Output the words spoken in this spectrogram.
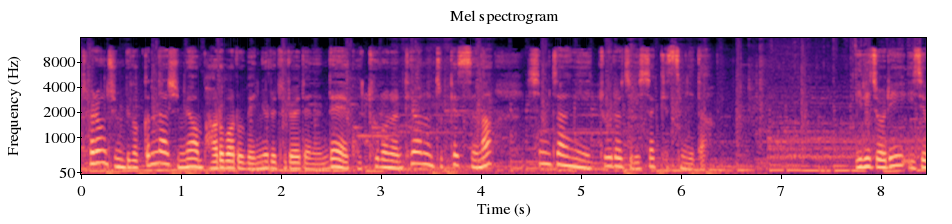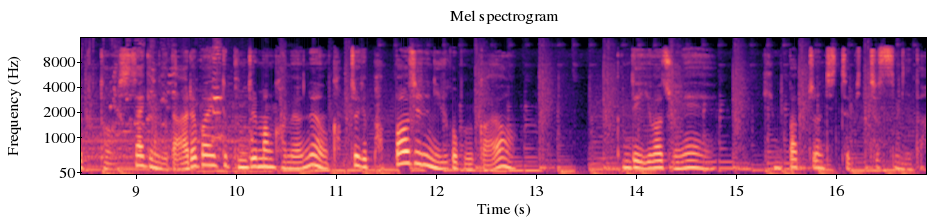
촬영 준비가 끝나시면 바로바로 메뉴를 드려야 되는데 겉으로는 태어난 척 했으나 심장이 쪼려지기 시작했습니다. 이리저리 이제부터 시작입니다. 아르바이트 분들만 가면은 갑자기 바빠지는 이유가 뭘까요? 근데 이 와중에 김밥전 진짜 미쳤습니다.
